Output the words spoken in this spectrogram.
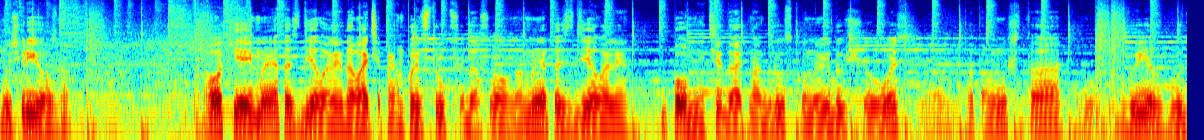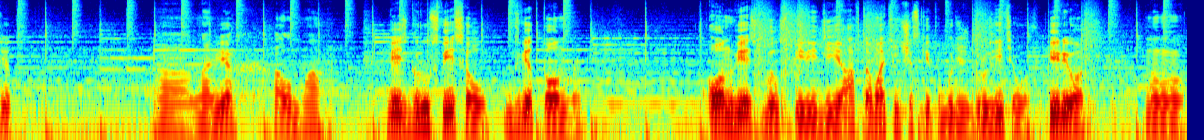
Ну, серьезно. Окей, мы это сделали. Давайте прям по инструкции дословно. Мы это сделали. Помните дать нагрузку на ведущую ось, потому что выезд будет а, наверх холма. Весь груз весил 2 тонны. Он весь был впереди. Автоматически ты будешь грузить его вперед. Ну,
